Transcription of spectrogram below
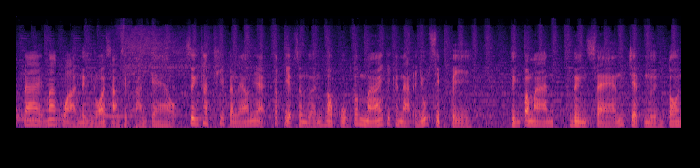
คได้มากกว่า 130 ล้านแก้ว ซึ่งถ้าเทียบกันแล้วเนี่ยก็เปรียบเสมือนเราปลูกต้นไม้ที่ขนาดอายุ 10 ปี ถึงประมาณ 170,000 ต้น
